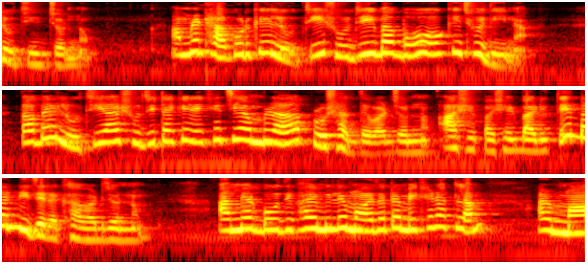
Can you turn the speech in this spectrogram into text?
লুচির জন্য। আমরা ঠাকুরকে লুচি, সুজি বা ভোগ কিছু দিই না। তবে লুচি আর সুজিটাকে রেখেছি আমরা প্রসাদ দেওয়ার জন্য, আশেপাশের বাড়িতে বা নিজেরা খাওয়ার জন্য। আমি আর বৌদি ভাই মিলে ময়দাটা মেখে রাখলাম আর মা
